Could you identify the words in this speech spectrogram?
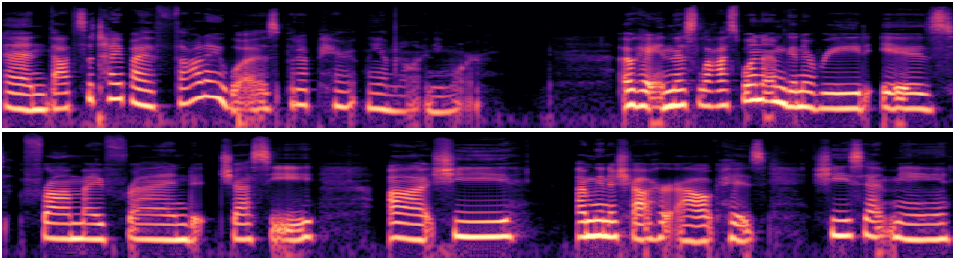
And that's the type I thought I was, but apparently I'm not anymore. Okay, and this last one I'm gonna read is from my friend Jessie. Uh, she, I'm gonna shout her out because she sent me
